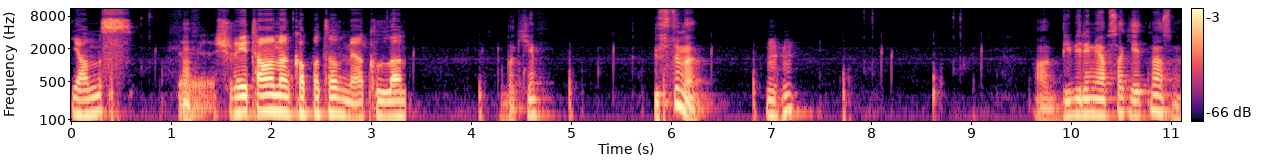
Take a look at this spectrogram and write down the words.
Yalnız e, şurayı tamamen kapatalım ya kullan. Bakayım. Üstü mü? Hı hı. Abi bir birim yapsak yetmez mi?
